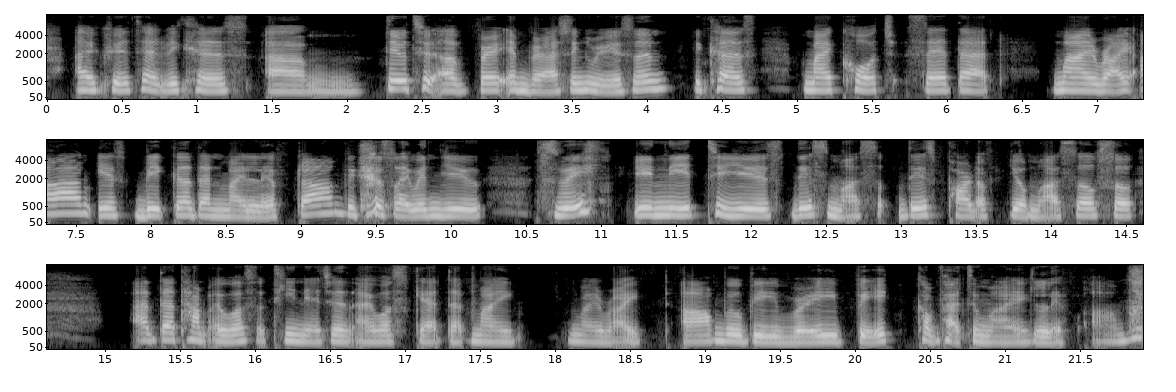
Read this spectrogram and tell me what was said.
I quit it because um, due to a very embarrassing reason. Because my coach said that my right arm is bigger than my left arm because like when you swing, you need to use this muscle, this part of your muscle. So at that time, I was a teenager and I was scared that my my right arm will be very big compared to my left arm.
